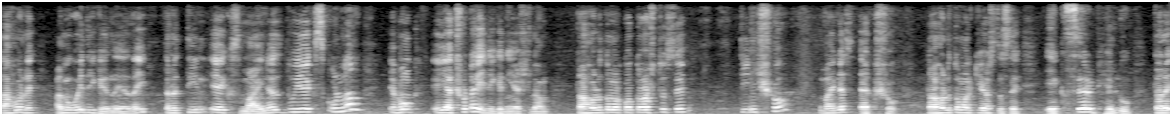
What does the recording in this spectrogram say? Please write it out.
তাহলে আমি ওই দিকে নিয়ে যাই, তাহলে তিন এক্স মাইনাস দুই এক্স করলাম এবং এই একশোটা এইদিকে নিয়ে আসলাম। তাহলে তোমার কত আসতেছে? তিনশো মাইনাস একশো। তাহলে তোমার কি আসতেছে? এক্সের ভ্যালু তাহলে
